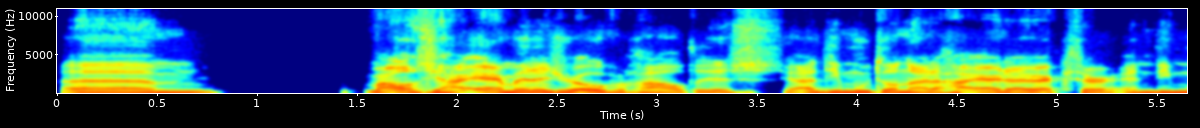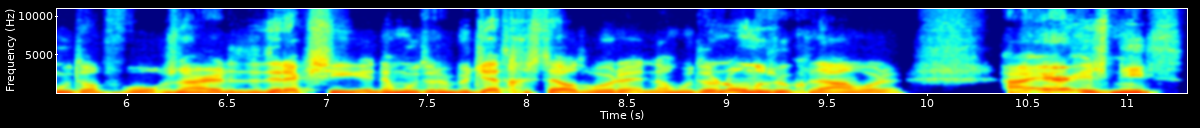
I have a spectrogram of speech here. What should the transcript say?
Um, maar als je HR-manager overgehaald is, ja, die moet dan naar de HR-director. En die moet dan vervolgens naar de directie. En dan moet er een budget gesteld worden. En dan moet er een onderzoek gedaan worden. HR is niet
